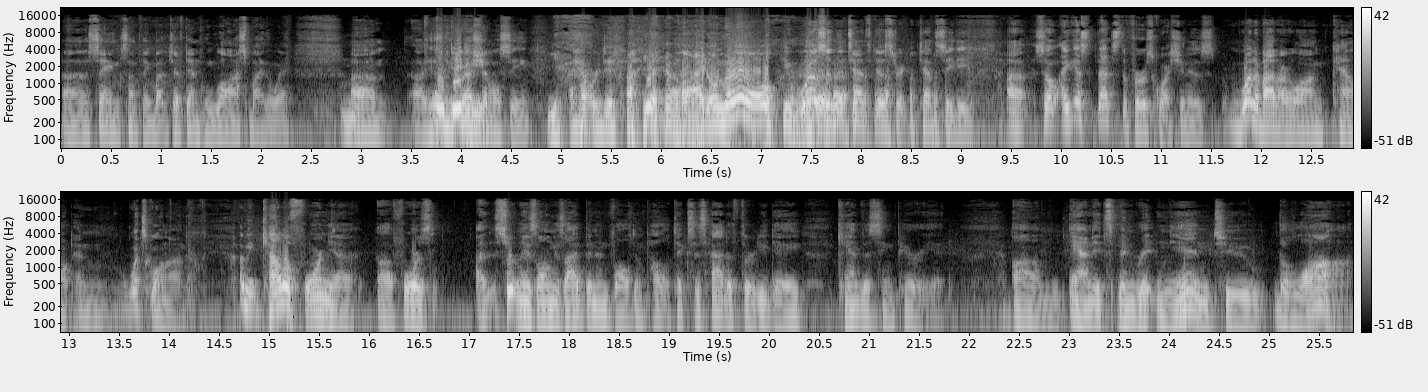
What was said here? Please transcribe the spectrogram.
Uh, saying something about Jeff Denham, who lost, by the way, mm. um, uh, his or congressional seat. Yeah. or did I don't know. he was in the tenth district, tenth CD. Uh, so I guess that's the first question: is what about our long count and what's going on there? I mean, California, uh, for as uh, certainly as long as I've been involved in politics, has had a 30 day canvassing period. Um, and it's been written into the law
